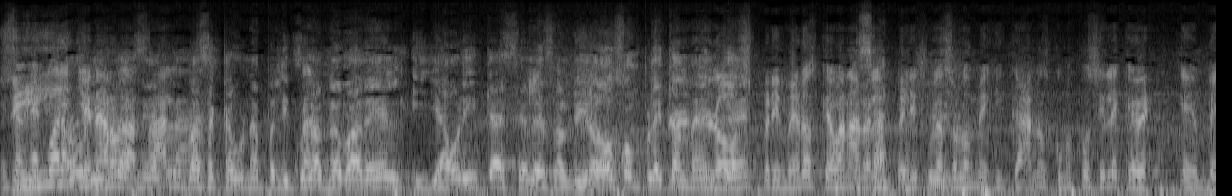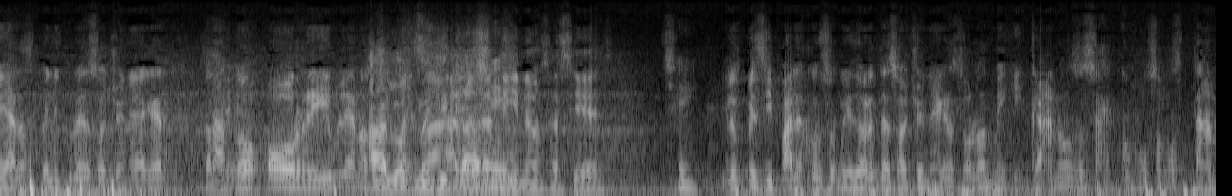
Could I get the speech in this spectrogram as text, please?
¿Estás de acuerdo? llenaron la sala. Va a sacar una película nueva de él y ya ahorita se les olvidó completamente. Los primeros que van a ver las películas son los mexicanos. ¿Cómo es posible que, que vean las películas de Schwarzenegger? Trató horrible a, los mexicanos. A los latinos, así es. Sí. Y los principales consumidores de Schwarzenegger son los mexicanos. O sea, ¿cómo somos tan.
